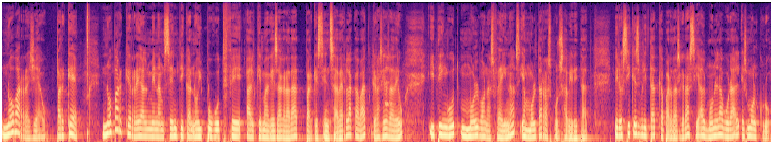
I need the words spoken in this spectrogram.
No barregeu. Per què? No perquè realment em senti que no he pogut fer el que m'hagués agradat, perquè sense haver-la acabat, gràcies a Déu, he tingut molt bones feines i amb molta responsabilitat. Però sí que és veritat que, per desgràcia, el món laboral és molt cru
